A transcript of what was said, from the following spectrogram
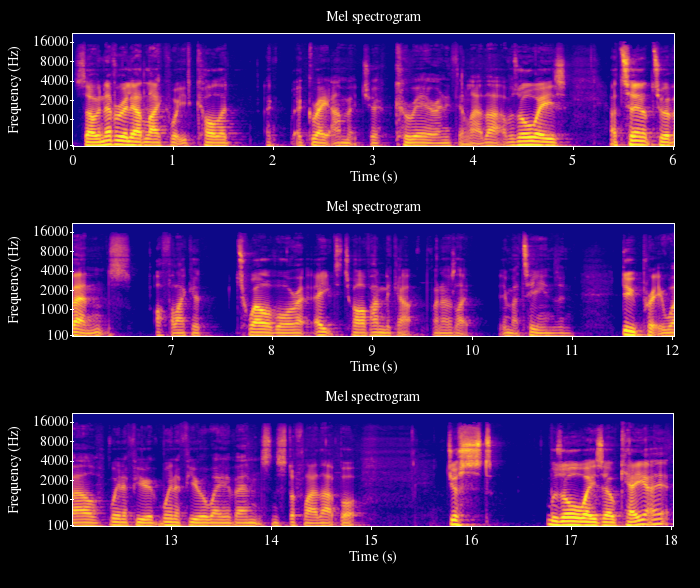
So I never really had like what you'd call a, a, a great amateur career or anything like that. I was always I'd turn up to events off like a twelve or eight to twelve handicap when I was like in my teens and do pretty well, win a few win a few away events and stuff like that. But just was always okay at it.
